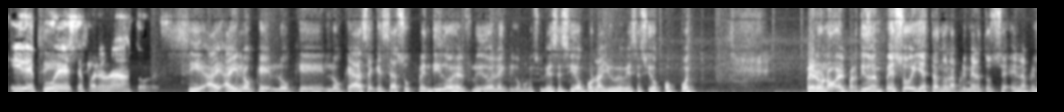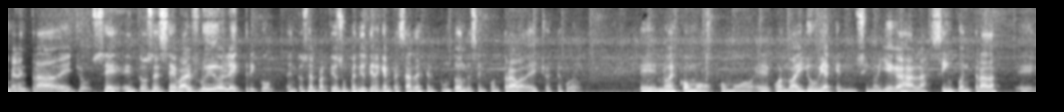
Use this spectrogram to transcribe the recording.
y después se fueron a las torres. Sí, ahí, ahí lo que lo que lo que hace que sea suspendido es el fluido eléctrico, porque si hubiese sido por la lluvia hubiese sido pospuesto. Pero no, el partido empezó y ya estando en la primera, entonces en la primera entrada, de hecho, se, entonces se va el fluido eléctrico, entonces el partido suspendido tiene que empezar desde el punto donde se encontraba, de hecho, este juego. Eh, no es como, como eh, cuando hay lluvia, que si no llegas a las cinco entradas, eh,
